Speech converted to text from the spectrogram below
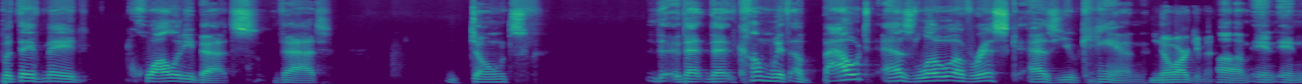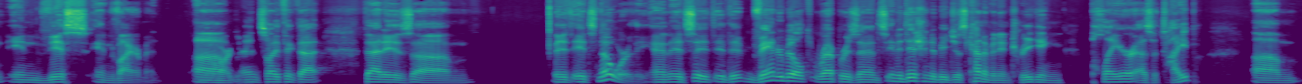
but they've made quality bets that don't that that come with about as low of risk as you can. No argument. Um, in in in this environment. No um, and so I think that that is um, it, it's noteworthy, and it's it, it, Vanderbilt represents, in addition to be just kind of an intriguing player as a type, um,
